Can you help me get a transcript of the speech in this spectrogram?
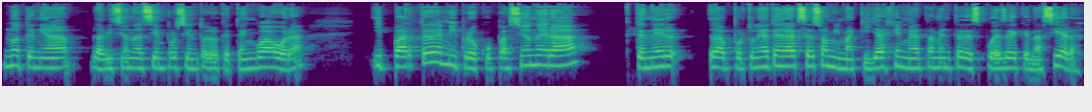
no tenía la visión al 100% de lo que tengo ahora, y parte de mi preocupación era tener la oportunidad de tener acceso a mi maquillaje inmediatamente después de que naciera,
